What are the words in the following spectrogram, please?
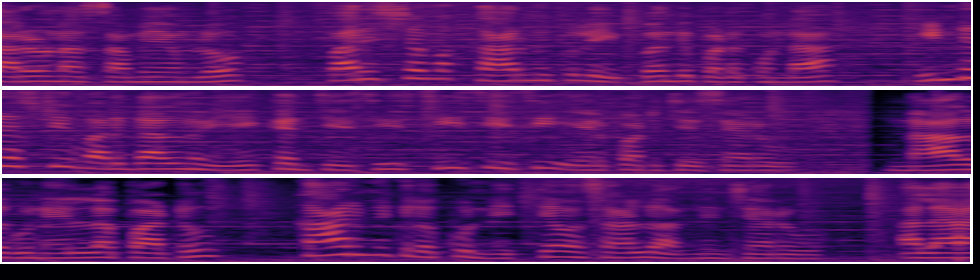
కరోనా సమయంలో పరిశ్రమ కార్మికులు ఇబ్బంది పడకుండా ఇండస్ట్రీ వర్గాలను ఏకం చేసి సిసిసి ఏర్పాటు చేశారు. నాలుగు నెలల పాటు కార్మికులకు నిత్యావసరాలు అందించారు. అలా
